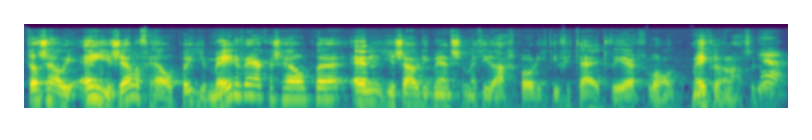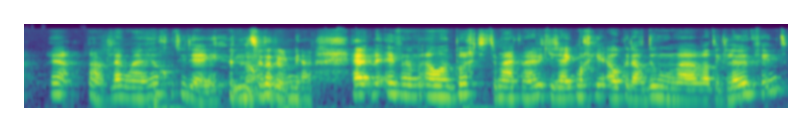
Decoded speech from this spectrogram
dan zou je en jezelf helpen, je medewerkers helpen en je zou die mensen met die lage productiviteit weer gewoon mee kunnen laten doen. Ja. Ja, nou, het lijkt me een heel goed idee dat we dat doen. Ja. Even om een bruggetje te maken naar dat je zei: ik mag hier elke dag doen uh, wat ik leuk vind.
